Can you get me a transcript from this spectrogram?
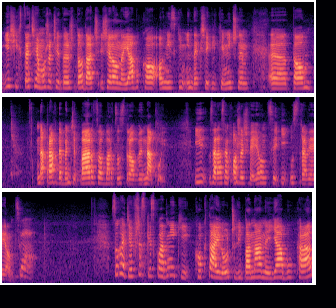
Jeśli chcecie, możecie też dodać zielone jabłko o niskim indeksie glikemicznym. E, To naprawdę będzie bardzo, bardzo zdrowy napój i zarazem orzeźwiający i uzdrawiający. Słuchajcie, wszystkie składniki koktajlu, czyli banany, jabłka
